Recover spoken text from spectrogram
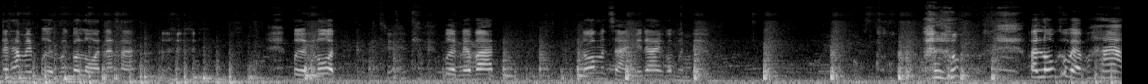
แต่ถ้าไม่เปิดมันก็ร้อนนะคะ เปิดโลด เปิดแม่บ้านแล้วว่ามันสายไม่ได้ก็เหมือนเดิม พัดลมพัดลมคือแบบห้าง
